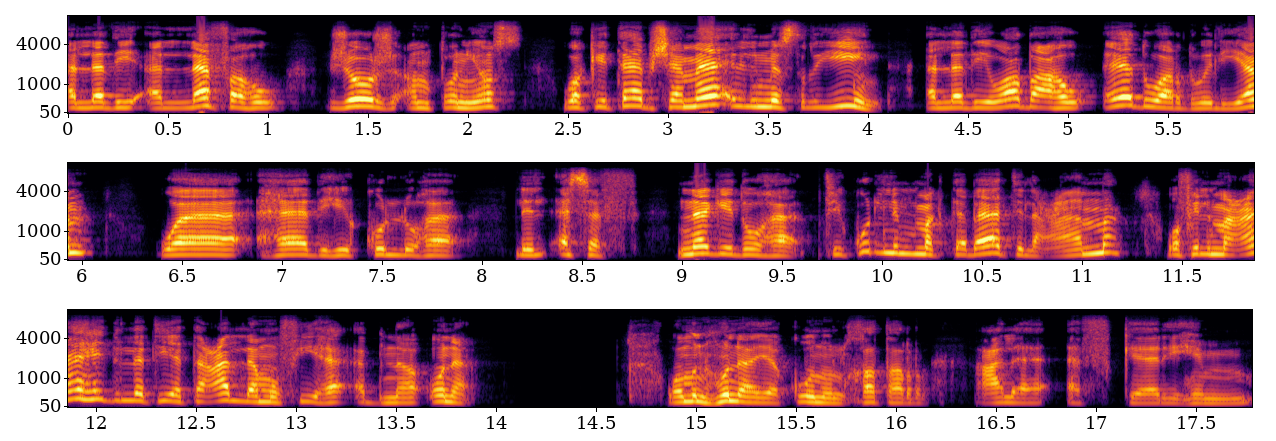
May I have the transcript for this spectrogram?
الذي ألفه جورج أنطونيوس وكتاب شمائل المصريين الذي وضعه إدوارد ويليام وهذه كلها للأسف نجدها في كل المكتبات العامة وفي المعاهد التي يتعلم فيها أبناؤنا. ومن هنا يكون الخطر على أفكارهم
